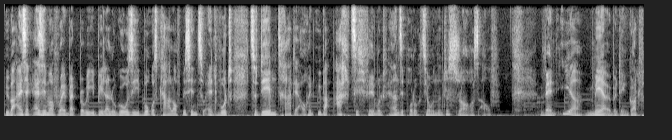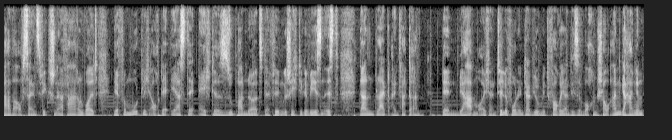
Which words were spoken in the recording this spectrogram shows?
über Isaac Asimov, Ray Bradbury, Bela Lugosi, Boris Karloff bis hin zu Ed Wood. Zudem trat er auch in über 80 Film- und Fernsehproduktionen des Genres auf. Wenn ihr mehr über den Godfather of Science Fiction erfahren wollt, der vermutlich auch der erste echte Super-Nerd der Filmgeschichte gewesen ist, dann bleibt einfach dran. Denn wir haben euch ein Telefoninterview mit Foria diese Wochenschau angehangen.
